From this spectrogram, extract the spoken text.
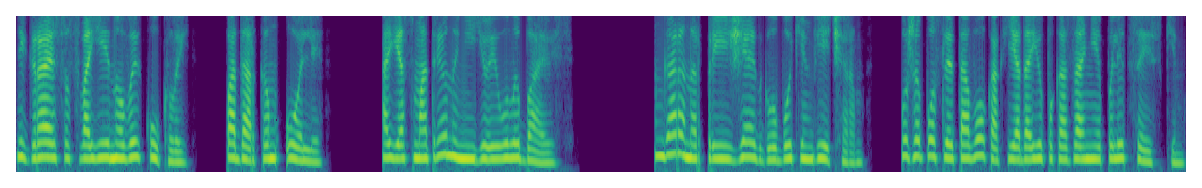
играя со своей новой куклой, подарком Олли, а я смотрю на нее и улыбаюсь. Гарренер приезжает глубоким вечером, уже после того, как я даю показания полицейским.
